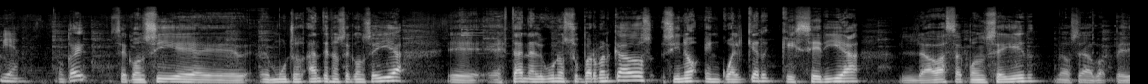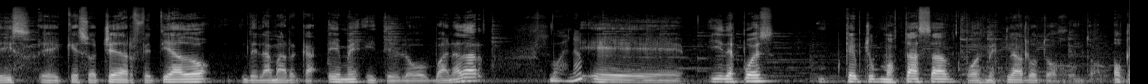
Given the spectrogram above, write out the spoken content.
Bien. ¿ok? Se consigue eh, en muchos, antes no se conseguía, eh, está en algunos supermercados, sino en cualquier quesería la vas a conseguir, o sea, pedís queso cheddar feteado de la marca M y te lo van a dar. Bueno. Y después ketchup, mostaza, podés mezclarlo todo junto, ¿ok?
